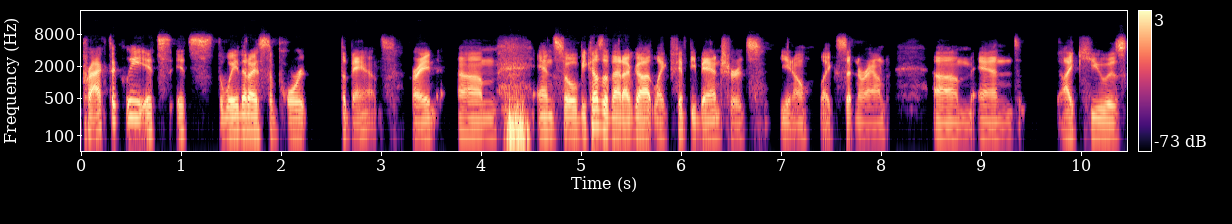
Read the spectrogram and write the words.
practically it's it's the way that I support the bands, right? Um, and so because of that, I've got like 50 band shirts, you know, like sitting around. Um, and IQ is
